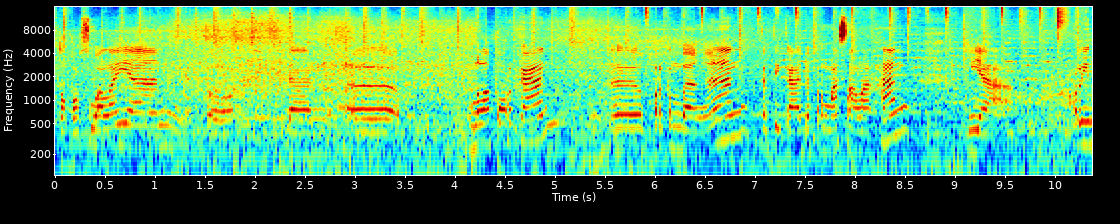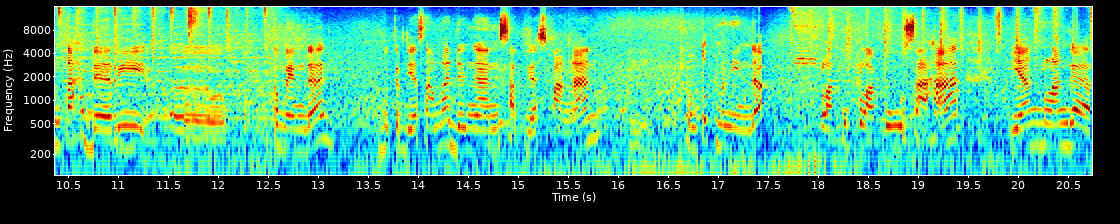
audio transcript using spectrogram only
toko swalayan gitu. Dan eh, melaporkan eh, perkembangan ketika ada permasalahan ya perintah dari eh, Kemendag bekerja sama dengan Satgas Pangan Hmm. untuk menindak pelaku-pelaku usaha yang melanggar.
